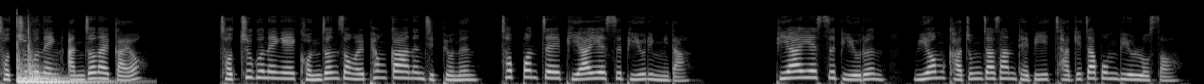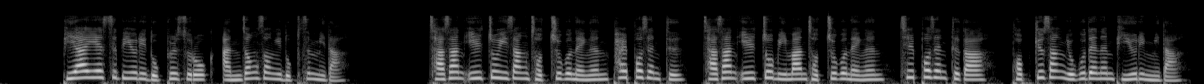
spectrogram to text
저축은행 안전할까요? 저축은행의 건전성을 평가하는 지표는 첫 번째 BIS 비율입니다. BIS 비율은 위험 가중자산 대비 자기자본 비율로서 BIS 비율이 높을수록 안정성이 높습니다. 자산 1조 이상 저축은행은 8%, 자산 1조 미만 저축은행은 7%가 법규상 요구되는 비율입니다.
